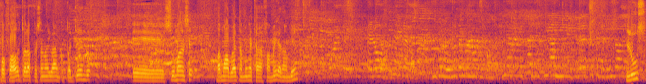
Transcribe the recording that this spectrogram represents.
Por favor, todas las personas ahí van compartiendo. Eh, súmanse. Vamos a apoyar también a esta familia también. Luz,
